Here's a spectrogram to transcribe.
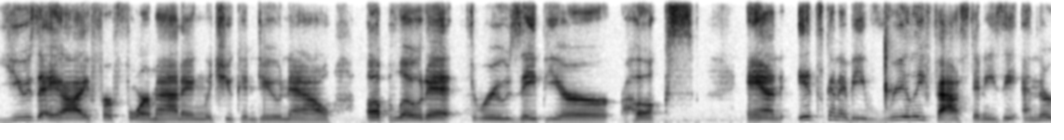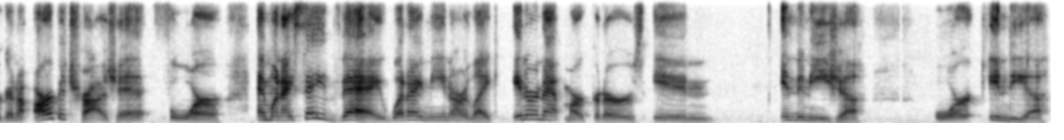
use AI for formatting, which you can do now, upload it through Zapier hooks. And it's going to be really fast and easy. And they're going to arbitrage it for, and when I say they, what I mean are like internet marketers in Indonesia or India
